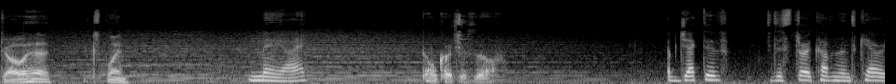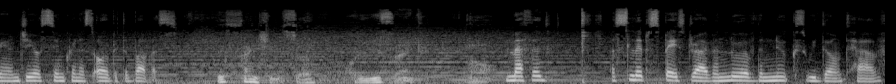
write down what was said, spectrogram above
Go ahead. Explain. May I? Don't cut yourself. Objective? Destroy Covenant carrier in geosynchronous orbit above us. Big thank sir. What do you think? Oh, Method? A slip space drive in lieu of the nukes we don't have.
